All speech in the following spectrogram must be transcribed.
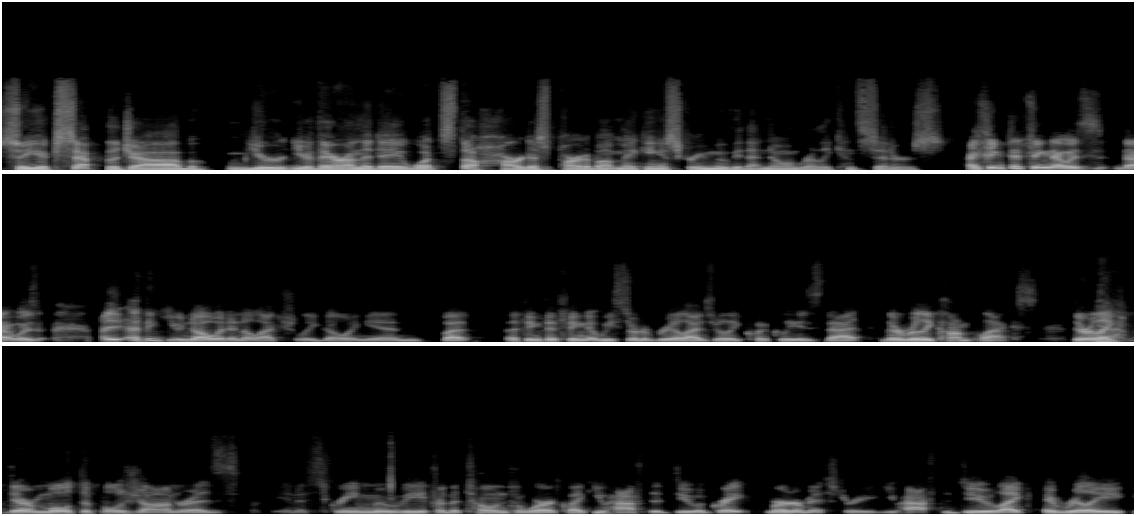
So you accept the job. You're you're there on the day. What's the hardest part about making a Scream movie that no one really considers? I think the thing that was that was I, I think you know it intellectually going in, but I think the thing that we sort of realized really quickly is that they're really complex. They're like there are multiple genres in a Scream movie for the tone to work. Like you have to do a great murder mystery. You have to do like a really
